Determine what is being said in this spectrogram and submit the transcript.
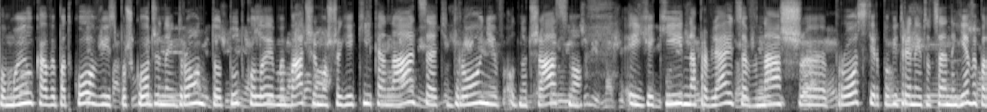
помилка, випадковість, пошкоджений дрон. То тут, коли ми бачимо, що є кільканадцять дронів одночасно, які направляються в наш е, простір повітряний, то це не є випадковість.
